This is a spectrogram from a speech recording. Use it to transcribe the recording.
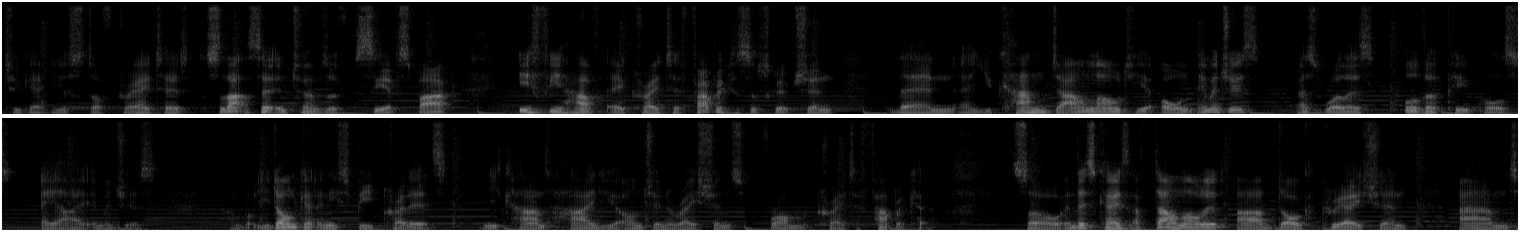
to get your stuff created. So that's it in terms of CF Spark. If you have a Creative Fabrica subscription, then uh, you can download your own images as well as other people's AI images. But you don't get any speed credits and you can't hide your own generations from Creative Fabrica. So in this case, I've downloaded our dog creation and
